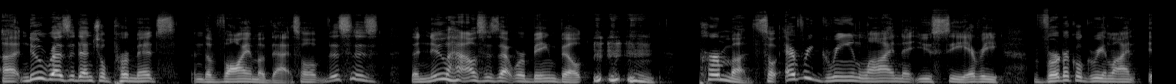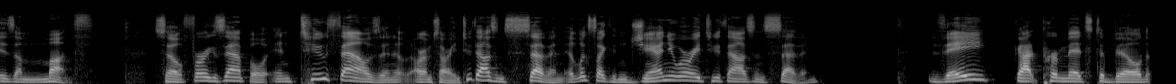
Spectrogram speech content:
uh, new residential permits and the volume of that. So this is the new houses that were being built per month. So every green line that you see, every vertical green line is a month. So, for example, in 2000, or I'm sorry, in 2007, it looks like in January 2007, they got permits to build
